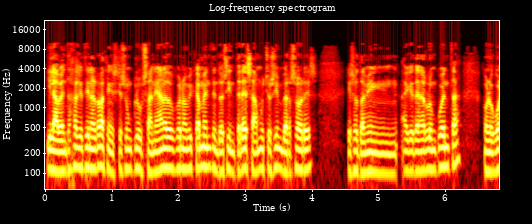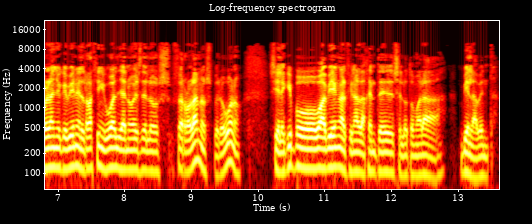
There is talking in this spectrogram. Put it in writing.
y la ventaja que tiene el Racing es que es un club saneado económicamente, entonces interesa a muchos inversores, que eso también hay que tenerlo en cuenta, con lo cual el año que viene el Racing igual ya no es de los ferrolanos, pero bueno, si el equipo va bien al final la gente se lo tomará bien la venta.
